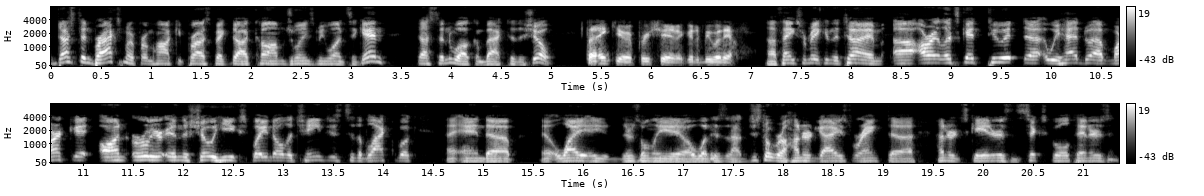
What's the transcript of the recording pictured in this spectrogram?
Dusten Braaksma from HockeyProspect.com joins me once again. Dusten, welcome back to the show. Thank you. Appreciate it. Good to be with you. Uh, thanks for making the time. Uh, all right, let's get to it. Uh, we had uh, Mark on earlier in the show. He explained all the changes to the Black Book uh, and uh, why there's only what is it, just over 100 guys ranked, 100 skaters and six goaltenders, and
